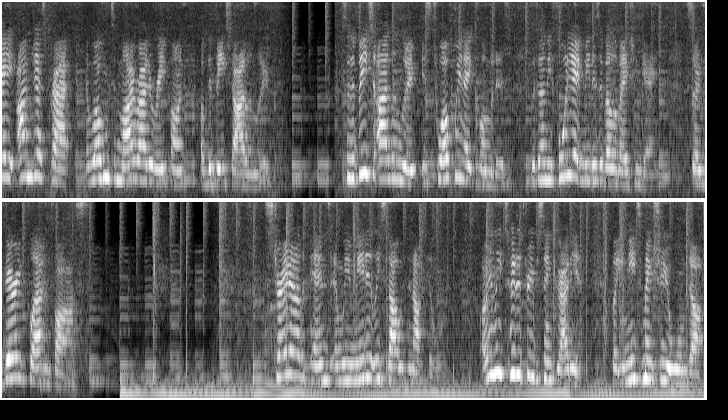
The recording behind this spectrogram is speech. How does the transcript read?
Hey, I'm Jess Pratt, and welcome to my rider recon of the Beach Island Loop. So the Beach Island Loop is 12.8 kilometres with only 48 metres of elevation gain, so very flat and fast. Straight out of the pens and we immediately start with an uphill. Only 2 to 3% gradient, but you need to make sure you're warmed up.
